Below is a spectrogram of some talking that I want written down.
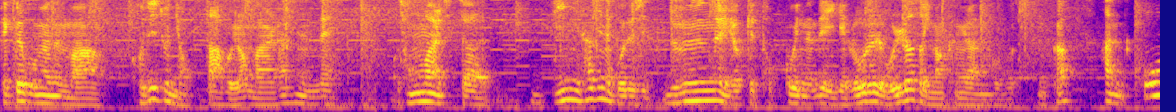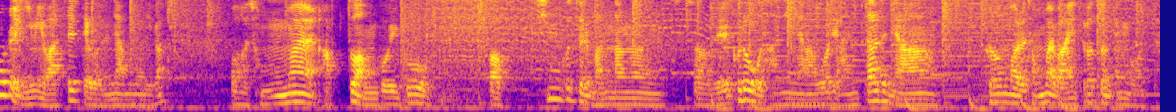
댓글 보면은 막 거지존이 없다 뭐 이런 말을 하시는데 정말 진짜 이미 사진에 보듯이 눈을 이렇게 덮고 있는데 이게 롤을 올려서 이만큼이라는 거니까 한 코를 이미 왔을 때거든요 앞머리가. 와 정말 앞도 안 보이고 막 친구들 만나면 진짜 왜 그러고 다니냐 머리 안 자르냐 그런 말을 정말 많이 들었던 때인 것 같아요.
